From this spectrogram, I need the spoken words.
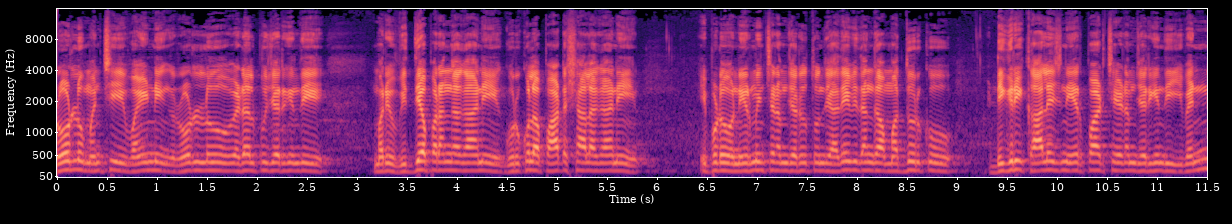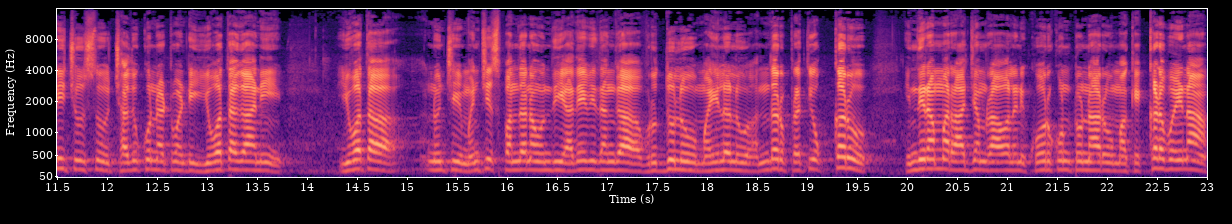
రోడ్లు మంచి వైండింగ్ రోడ్లు వెడల్పు జరిగింది. మరియు విద్యాపరంగా కానీ గురుకుల పాఠశాల కానీ ఇప్పుడు నిర్మించడం జరుగుతుంది. అదేవిధంగా మద్దూరుకు డిగ్రీ కాలేజీని ఏర్పాటు చేయడం జరిగింది. ఇవన్నీ చూస్తూ చదువుకున్నటువంటి యువత కానీ యువత నుంచి మంచి స్పందన ఉంది. అదేవిధంగా వృద్ధులు మహిళలు అందరూ ప్రతి ఒక్కరూ ఇందిరమ్మ రాజ్యం రావాలని కోరుకుంటున్నారు. మాకు ఎక్కడ పోయినా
